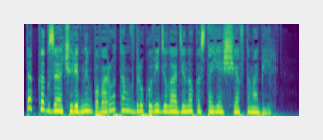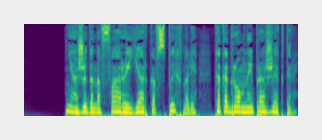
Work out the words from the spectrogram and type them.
так как за очередным поворотом вдруг увидела одиноко стоящий автомобиль. Неожиданно фары ярко вспыхнули, как огромные прожекторы,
